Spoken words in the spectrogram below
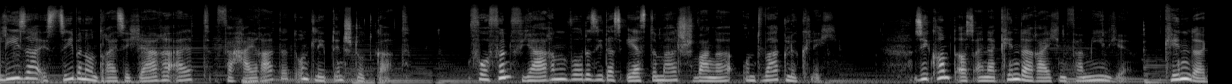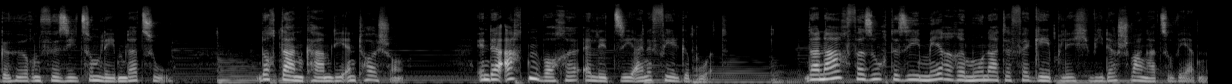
Lisa ist 37 Jahre alt, verheiratet und lebt in Stuttgart. Vor fünf Jahren wurde sie das erste Mal schwanger und war glücklich. Sie kommt aus einer kinderreichen Familie. Kinder gehören für sie zum Leben dazu. Doch dann kam die Enttäuschung. In der achten Woche erlitt sie eine Fehlgeburt. Danach versuchte sie mehrere Monate vergeblich wieder schwanger zu werden.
